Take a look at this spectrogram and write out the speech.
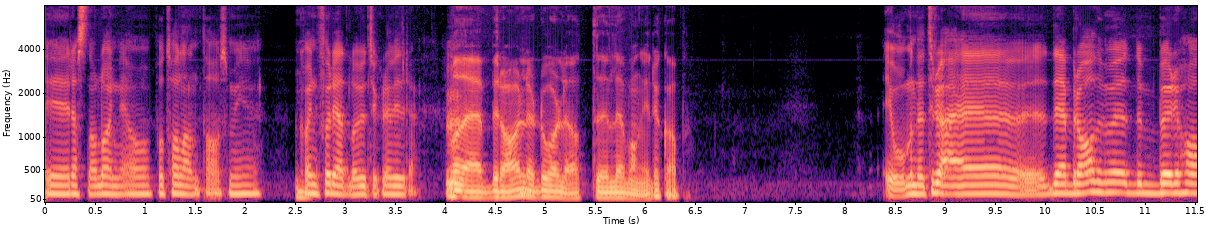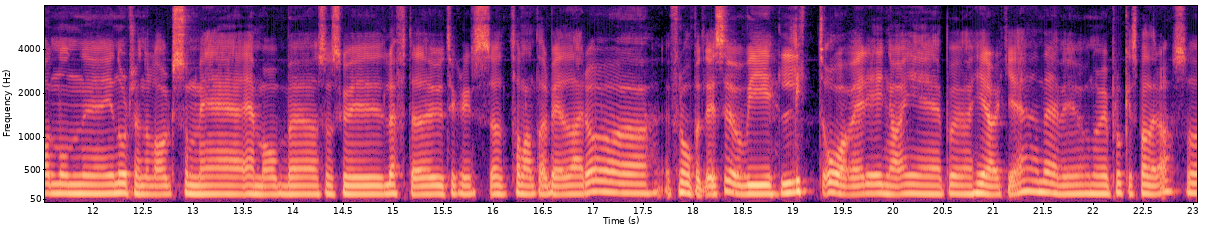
i resten av landet og på talenter som vi kan foredle og utvikle videre. Var det bra eller dårlig at eh, Levanger rykka opp? Jo, men det tror jeg det er bra. Du, bør ha noen i Nord-Trøndelag som er, er med og så skal vi løfte utviklings- og talentarbeidet der òg. Forhåpentligvis er jo vi litt over ennå på hierarkiet. Det er vi jo når vi plukker spillere. Så,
